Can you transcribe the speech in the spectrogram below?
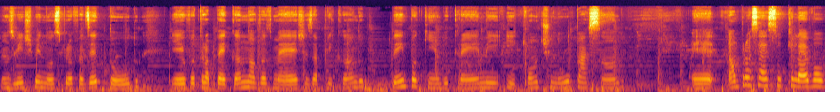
uns 20 minutos para eu fazer todo. E aí eu vou tropecando novas mechas, aplicando bem pouquinho do creme e continuo passando. É, é um processo que leva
